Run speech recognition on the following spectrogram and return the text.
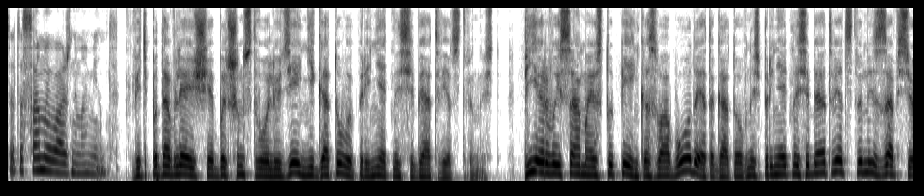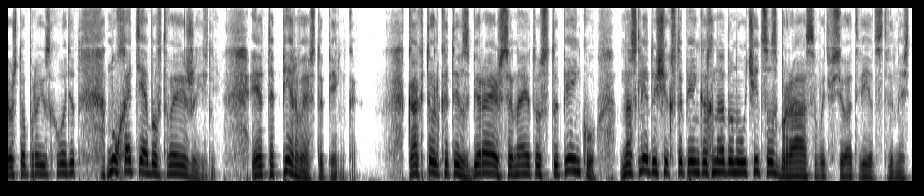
Это самый важный момент. Ведь подавляющее большинство людей не готовы принять на себя ответственность. Первая самая ступенька свободы – это готовность принять на себя ответственность за все, что происходит, ну, хотя бы в твоей жизни. Это первая ступенька. Как только ты взбираешься на эту ступеньку, на следующих ступеньках надо научиться сбрасывать всю ответственность.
